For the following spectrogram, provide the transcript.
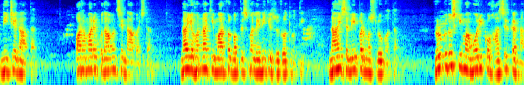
نیچے نہ آتا اور ہمارے خداون سے نہ بچتا۔ نہ یوہنا کی مارفت بپتسمہ لینے کی ضرورت ہوتی، نہ ہی سلیب پر مصلوب ہوتا۔ رلقدس کی معموری کو حاصل کرنا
